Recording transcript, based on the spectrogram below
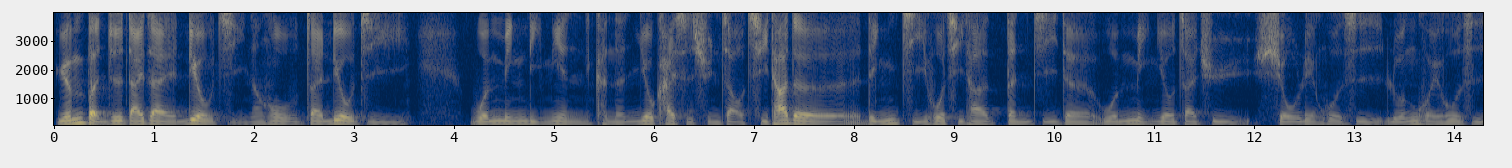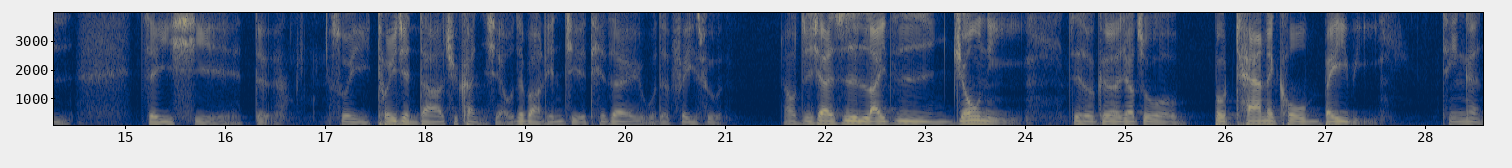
原本就是待在六级，然后在六级文明里面，可能又开始寻找其他的零级或其他等级的文明，又再去修炼，或者是轮回，或者是这一些的。所以推荐大家去看一下，我再把链接贴在我的 Facebook。然后接下来是来自 Johnny 这首歌，叫做《Botanical Baby》，听看。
